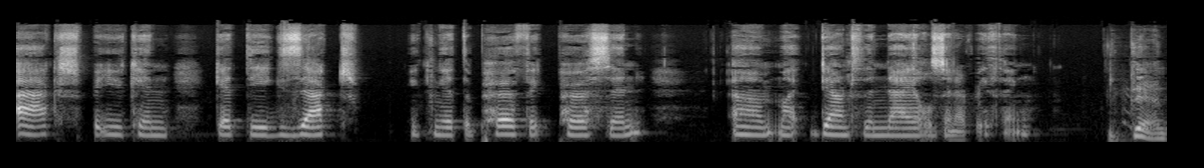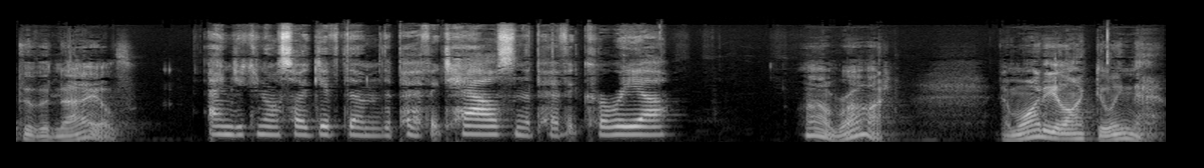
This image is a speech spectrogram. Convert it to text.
act, but you can get the exact, you can get the perfect person, um, like down to the nails and everything. Down to the nails. And you can also give them the perfect house and the perfect career. Oh, right. And why do you like doing that?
